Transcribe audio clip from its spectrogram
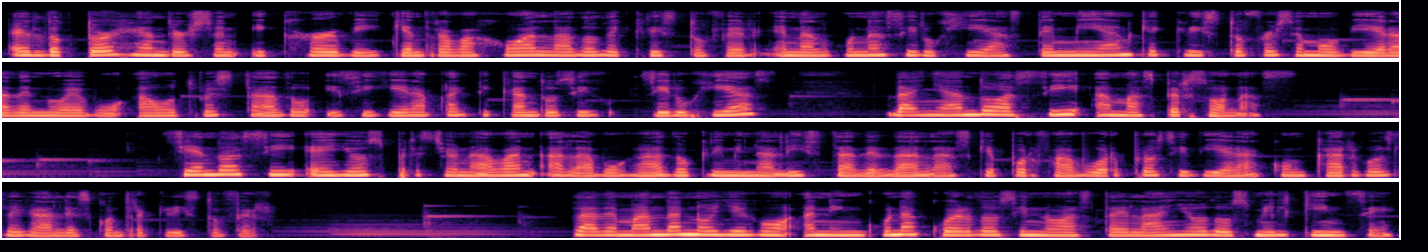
El Dr. Henderson y Kirby, quien trabajó al lado de Christopher en algunas cirugías, temían que Christopher se moviera de nuevo a otro estado y siguiera practicando cirugías, dañando así a más personas. Siendo así, ellos presionaban al abogado criminalista de Dallas que por favor procediera con cargos legales contra Christopher. La demanda no llegó a ningún acuerdo sino hasta el año 2015,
